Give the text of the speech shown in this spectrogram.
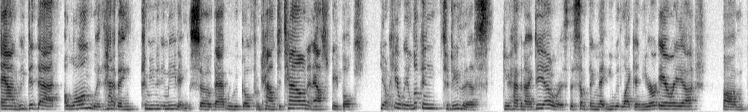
And we did that along with having community meetings so that we would go from town to town and ask people you know here we're looking to do this. Do you have an idea or is this something that you would like in your area? Um,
